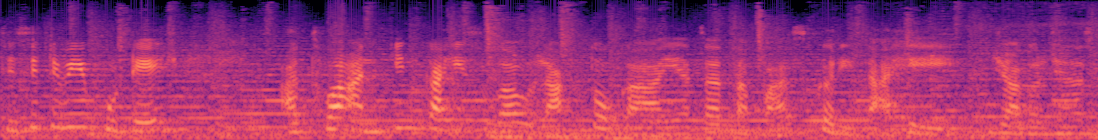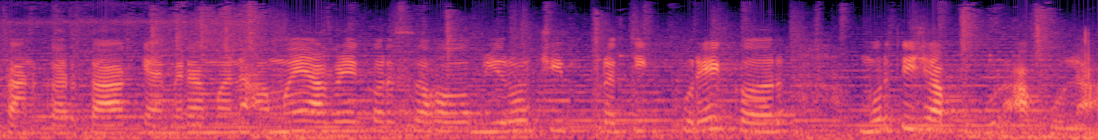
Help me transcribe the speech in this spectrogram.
सीसीटीव्ही फुटेज अथवा आणखीन काही सुगाव लागतो का याचा तपास करीत आहे. जागर करता कॅमेरामन अमय आगळेकर सह ब्युरो चीफ प्रतीक पुरेकर मूर्तिजापूर अकोला.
